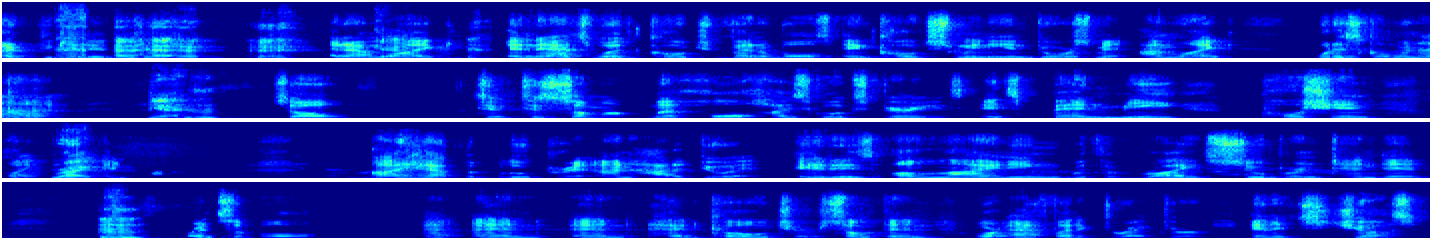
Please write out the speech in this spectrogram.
and I'm okay. like, and that's with Coach Venables and Coach Swinney endorsement. I'm like, what is going on? Yeah. Mm-hmm. So to to sum up my whole high school experience, it's been me pushing like right. I have the blueprint on how to do it. It is aligning with the right superintendent, mm-hmm. principal, and and head coach or something or athletic director, and it's just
